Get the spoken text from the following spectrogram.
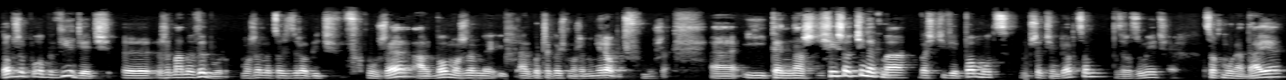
dobrze byłoby wiedzieć, że mamy wybór. Możemy coś zrobić w chmurze, albo możemy, albo czegoś możemy nie robić w chmurze. I ten nasz dzisiejszy odcinek ma właściwie pomóc przedsiębiorcom zrozumieć, co chmura daje,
